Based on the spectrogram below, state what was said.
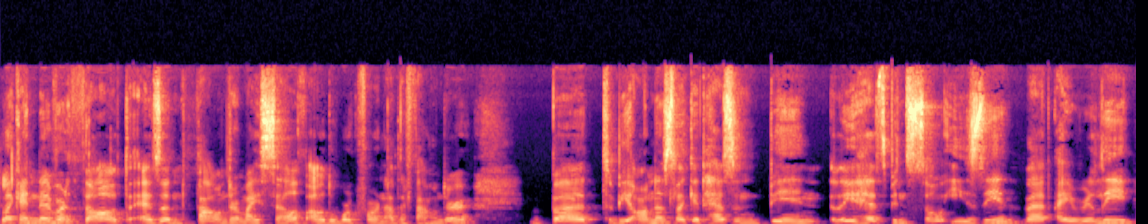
Like I never thought as a founder myself I would work for another founder, but to be honest like it hasn't been it has been so easy that I really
